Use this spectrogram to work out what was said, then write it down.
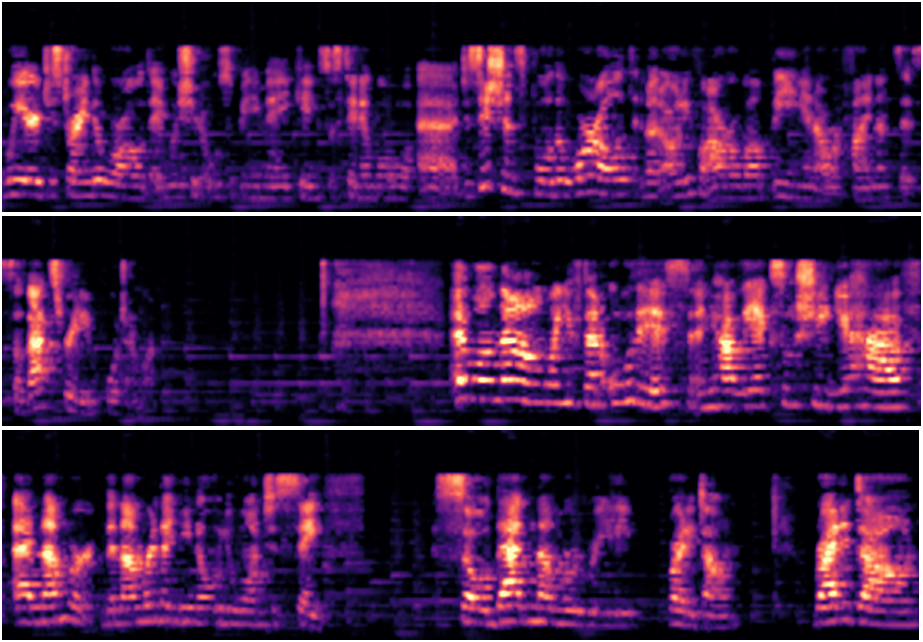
We're destroying the world and we should also be making sustainable uh, decisions for the world, not only for our well-being and our finances. So that's really important one. And well, now when you've done all this and you have the Excel sheet, you have a number, the number that you know you want to save. So that number really, write it down. Write it down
